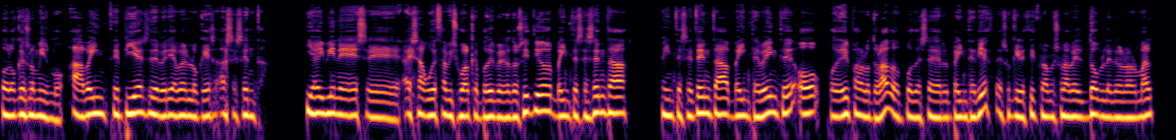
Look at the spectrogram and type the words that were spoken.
o lo que es lo mismo, a 20 pies debería ver lo que es a 60. Y ahí viene esa agudeza visual que podéis ver en otros sitios, 20-60, 2070, 2020 o puede ir para el otro lado, puede ser 2010. Eso quiere decir que una persona ve el doble de lo normal,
